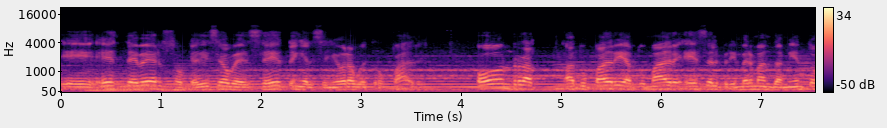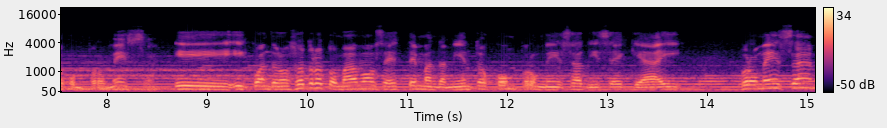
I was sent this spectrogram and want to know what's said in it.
eh, este verso que dice, obedeced en el Señor a vuestros padres. Honra a tu padre y a tu madre es el primer mandamiento con promesa. Y, cuando nosotros tomamos este mandamiento con promesa, dice que hay promesa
